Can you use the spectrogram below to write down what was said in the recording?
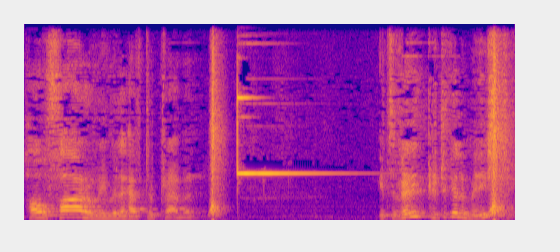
how far we will have to travel. It's a very critical ministry.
